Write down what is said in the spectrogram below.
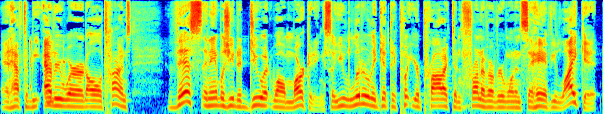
and have to be mm-hmm. everywhere at all times. This enables you to do it while marketing. So you literally get to put your product in front of everyone and say, "Hey, if you like it,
